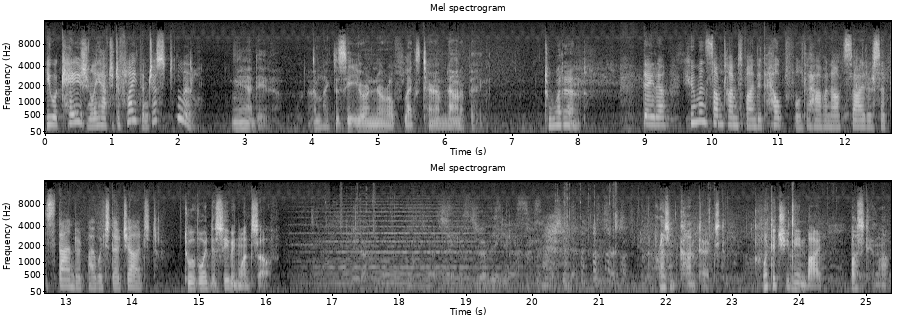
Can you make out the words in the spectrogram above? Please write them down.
you occasionally have to deflate them just a little. Yeah, Data. I'd like to see your neural flex tear him down a peg. To what end? Data, humans sometimes find it helpful to have an outsider set the standard by which they're judged. To avoid deceiving oneself. In the present context, what did she mean by bust him up?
